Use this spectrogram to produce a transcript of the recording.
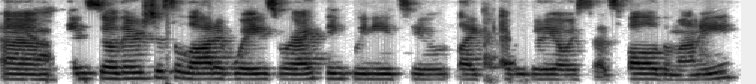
Um, and so there's just a lot of ways where i think we need to like everybody always says follow the money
